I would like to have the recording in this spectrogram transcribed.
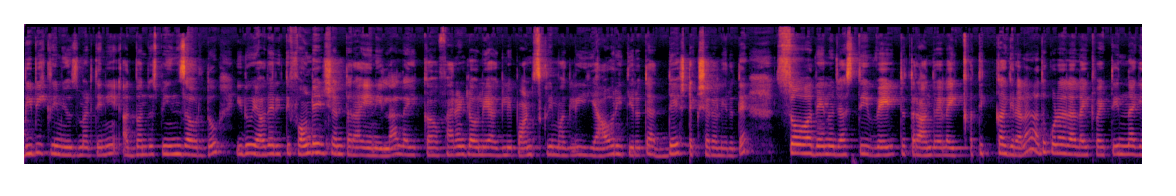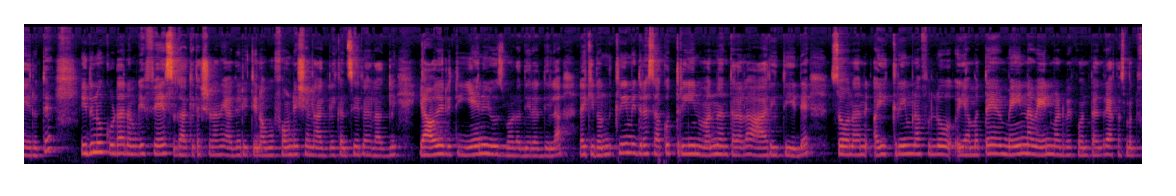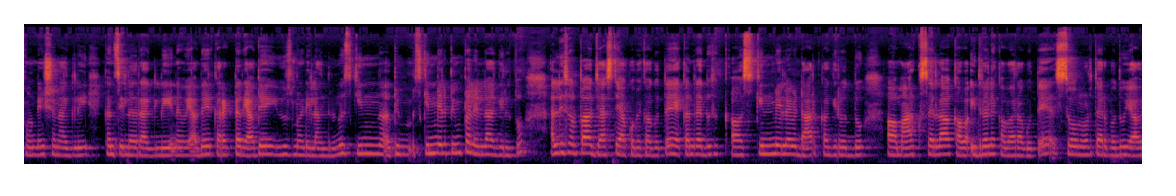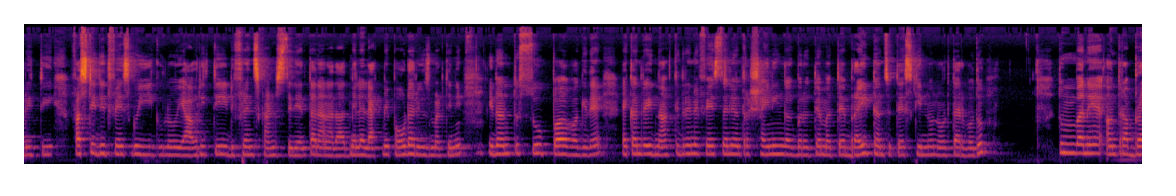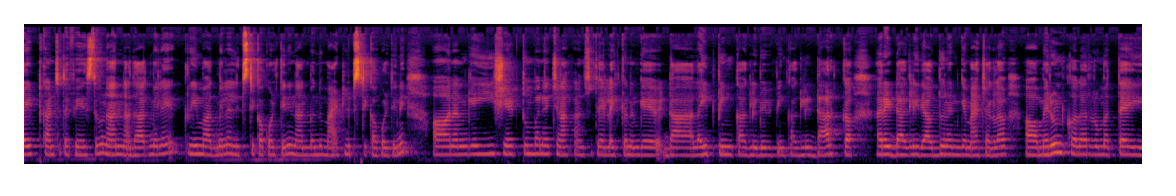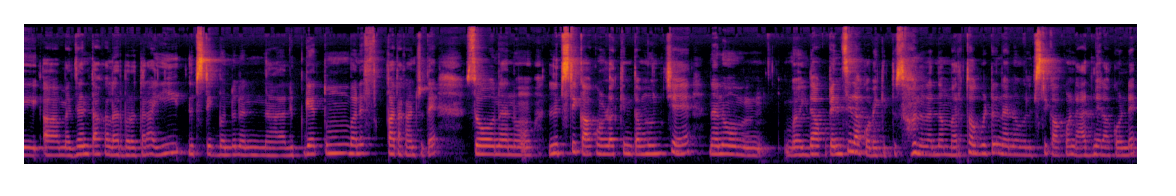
ಬಿ ಬಿ ಕ್ರೀಮ್ ಯೂಸ್ ಮಾಡ್ತೀನಿ. ಅದು ಬಂದು ಸ್ಪಿನ್ಸ್ ಅವ್ರದ್ದು ಇದು ಯಾವುದೇ ರೀತಿ ಫೌಂಡೇಶನ್ ಥರ ಏನಿಲ್ಲ. ಲೈಕ್ ಫೇರ್ ಆ್ಯಂಡ್ ಲವ್ಲಿ ಆಗಲಿ ಪಾಂಡ್ಸ್ ಕ್ರೀಮ್ ಆಗಲಿ ಯಾವ ರೀತಿ ಇರುತ್ತೆ ಅದೇ ಟೆಕ್ಸ್ಚರಲ್ಲಿ ಇರುತ್ತೆ. ಸೊ ಅದೇನು ಜಾಸ್ತಿ ವೆಯ್ಟ್ ಥರ ಅಂದರೆ ಲೈಕ್ ತಿಕ್ಕಾಗಿರಲ್ಲ, ಅದು ಕೂಡ ಲೈಟ್ ವೈಟ್ ತಿನ್ನಾಗೆ ಇರುತ್ತೆ. ಇದನ್ನು ಕೂಡ ನಮಗೆ ಫೇಸ್ಗೆ ಹಾಕಿದ ತಕ್ಷಣವೇ ಯಾವುದೇ ರೀತಿ ನಾವು ಫೌಂಡೇಶನ್ ಆಗಲಿ ಕನ್ಸೀಲರ್ ಆಗಲಿ, ಯಾವುದೇ ರೀತಿ ಏನು ಯೂಸ್ ಮಾಡೋದಿರೋದಿಲ್ಲ. ಲೈಕ್ ಇದೊಂದು ಕ್ರೀಮ್ ಇದ್ದರೆ ಸಾಕು ತ್ರೀ ಇನ್ ಒನ್ ಅಂತಾರಲ್ಲ ಆ ರೀತಿ ಇದೆ. ಸೊ ನಾನು ಈ ಕ್ರೀಮ್ನ ಫುಲ್ಲು ಮತ್ತು ಮೇಯ್ನ್ ನಾವು ಏನು ಮಾಡಬೇಕು ಅಂತಂದರೆ ಅಕಸ್ಮಾತ್ ಫೌಂಡೇಶನ್ ಆಗಲಿ ಕನ್ಸೀಲರ್ ಆಗಲಿ, ನಾವು ಯಾವುದೇ ಕರೆಕ್ಟರ್ ಯಾವುದೇ ಯೂಸ್ ಮಾಡಿಲ್ಲ ಅಂದ್ರೂ ಸ್ಕಿನ್ ಪಿಂ ಸ್ಕಿನ್ ಮೇಲೆ ಪಿಂಪಲ್ ಎಲ್ಲ ಆಗಿರುತ್ತೋ, ಅಲ್ಲಿ ಸ್ವಲ್ಪ ಜಾಸ್ತಿ ಹಾಕೋಬೇಕಾಗುತ್ತೆ. ಯಾಕಂದರೆ ಅದು ಸ್ಕಿನ್ ಮೇಲೆ ಡಾರ್ಕ್ ಆಗಿರೋದು ಮಾರ್ಕ್ಸ್ ಎಲ್ಲ ಕವ ಇದರಲ್ಲೇ ಕವರ್ ಆಗುತ್ತೆ. ಸೊ ನೋಡ್ತಾ ಇರ್ಬೋದು ಯಾವ ರೀತಿ ಫಸ್ಟ್ ಇದ್ದಿದ್ದ ಫೇಸ್ಗೂ ಈಗಲೂ ಯಾವ ರೀತಿ ಡಿಫ್ರೆನ್ಸ್ ಕಾಣಿಸ್ತಿದೆ ಅಂತ ನಾನು ಅದಾದಮೇಲೆ ಲ್ಯಾಕ್ಮಿ ಪೌಡರ್ ಯೂಸ್ ಮಾಡ್ತೀನಿ. ಇದಂತೂ ಸೂಪರ್ ಆಗಿದೆ ಯಾಕಂದರೆ ಇದನ್ನ ಹಾಕ್ತಿದ್ರೇ ಫೇಸಲ್ಲಿ ಒಂಥರ ಶೈನಿಂಗ್ ಆಗಿ ಬರುತ್ತೆ, ಮತ್ತು ಬ್ರೈಟ್ ಅನಿಸುತ್ತೆ ಸ್ಕಿನ್ನು ನೋಡ್ತಾ ಇರ್ಬೋದು. ತುಂಬಾ ಒಂಥರ ಬ್ರೈಟ್ ಕಾಣಿಸುತ್ತೆ ಫೇಸು. ನಾನು ಅದಾದಮೇಲೆ ಕ್ರೀಮ್ ಆದಮೇಲೆ ಲಿಪ್ಸ್ಟಿಕ್ ಹಾಕ್ಕೊಳ್ತೀನಿ ನಾನು ಬಂದು ಮ್ಯಾಟ್ ಲಿಪ್ಸ್ಟಿಕ್ ಹಾಕ್ಕೊಳ್ತೀನಿ ನನಗೆ ಈ ಶೇಡ್ ತುಂಬಾ ಚೆನ್ನಾಗಿ ಕಾಣಿಸುತ್ತೆ. ಲೈಕ್ ನನಗೆ ಡಾ, ಲೈಟ್ ಪಿಂಕ್ ಆಗಲಿ, ಬೇಬಿ ಪಿಂಕ್ ಆಗಲಿ, ಡಾರ್ಕ್ ರೆಡ್ ಆಗಲಿ, ಇದು ಯಾವುದು ನನಗೆ ಮ್ಯಾಚ್ ಆಗಲ್ಲ. ಮೆರೂನ್ ಕಲರು ಮತ್ತು ಈ ಮೆಜೆಂಟಾ ಕಲರ್ ಬರುತ್ತಲ್ಲ ಈ ಲಿಪ್ಸ್ಟಿಕ್ ಬಂದು ನನ್ನ ಲಿಪ್ಗೆ ತುಂಬಾ ಸಖತ್ತಾಗಿ ಕಾಣಿಸುತ್ತೆ. ಸೊ, ನಾನು ಲಿಪ್ಸ್ಟಿಕ್ ಹಾಕೊಳ್ಳೋಕ್ಕಿಂತ ಮುಂಚೆ ನಾನು ಇದು ಪೆನ್ಸಿಲ್ ಹಾಕೋಬೇಕಿತ್ತು. ಸೊ ನಾನು ಅದನ್ನ ಮರ್ತು ಹೋಗ್ಬಿಟ್ಟು ನಾನು ಲಿಪ್ಸ್ಟಿಕ್ ಹಾಕ್ಕೊಂಡು ಆದಮೇಲೆ ಹಾಕ್ಕೊಂಡೆ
